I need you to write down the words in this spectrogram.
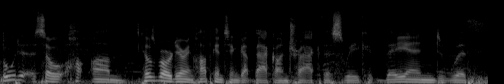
Who d- so um, Hillsborough Deering Hopkinton got back on track this week. They end with,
